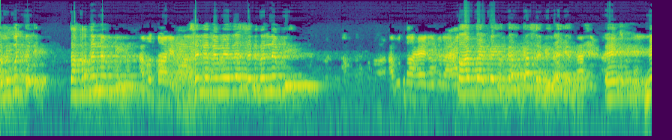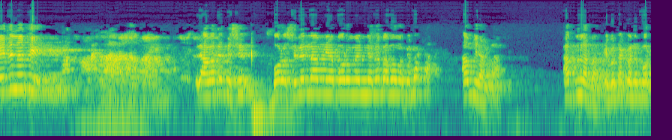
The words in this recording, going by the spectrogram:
আব্দুল মুত্তালিব চাচাদের নাম কি? আবু তাহের। ছেলেদের মেয়েদের ছেলেদের নাম কি? মেয়েদের নাম আমাদের দেশে বড় ছেলের নাম নিয়ে বড় মেয়ের নিয়ে না বাবা মাকে ডাকা। না। আব্দুল্লাহ বাপ এবার বড়।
